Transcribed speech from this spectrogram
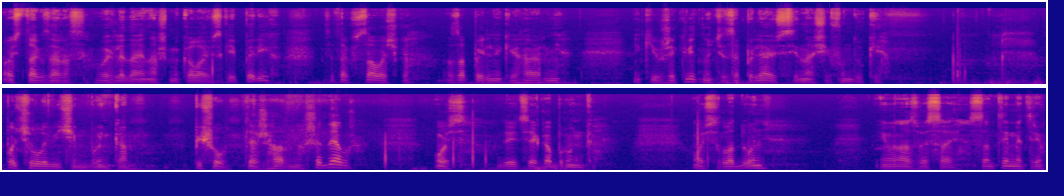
Ось так зараз виглядає наш Миколаївський пиріг. Це так вставочка, запильники гарні, які вже квітнуть і запиляють всі наші фундуки. По чоловічим брунькам пішов теж гарно шедевр. Ось, дивіться, яка брунька. Ось ладонь. І вона звисає сантиметрів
